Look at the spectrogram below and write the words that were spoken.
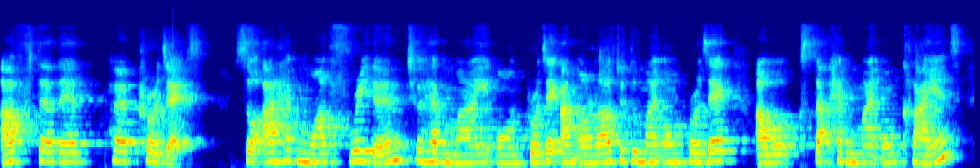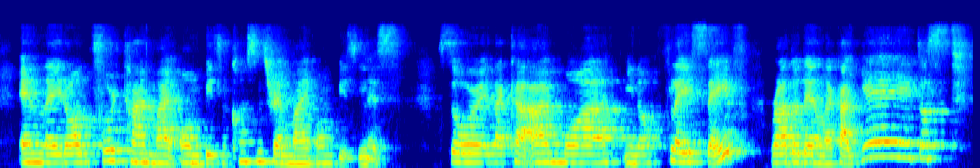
After that, per project. So I have more freedom to have my own project. I'm allowed to do my own project. I will start having my own clients and later on full-time my own business, concentrate my own business. So like uh, I'm more, you know, play safe rather than like, a, yay, just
